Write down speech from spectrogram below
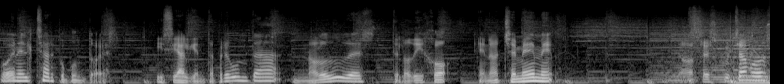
o en elcharco.es. Y si alguien te pregunta, no lo dudes, te lo dijo en HMM. ¡Nos escuchamos!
